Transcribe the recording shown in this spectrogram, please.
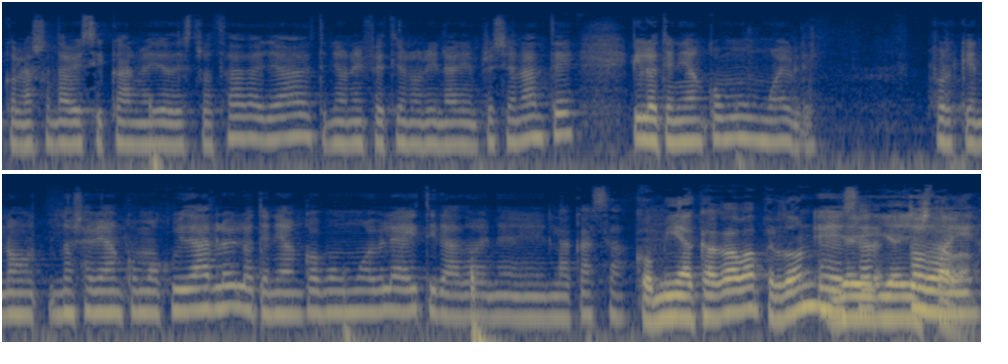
con la sonda vesical medio destrozada ya, tenía una infección urinaria impresionante y lo tenían como un mueble, porque no, no sabían cómo cuidarlo y lo tenían como un mueble ahí tirado en, la casa. Comía, cagaba, perdón, y ahí, todo estaba. ahí,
